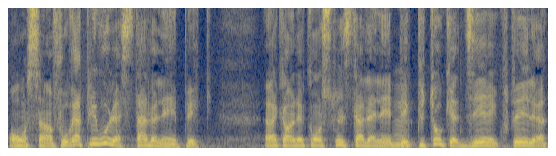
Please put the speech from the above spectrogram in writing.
On s'en fout. Rappelez-vous le stade olympique. Hein, quand on a construit le stade olympique, plutôt que de dire, écoutez, là,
